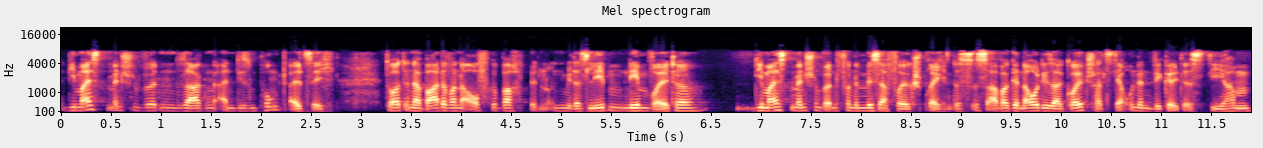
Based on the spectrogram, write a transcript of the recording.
die meisten Menschen würden sagen, an diesem Punkt, als ich dort in der Badewanne aufgewacht bin und mir das Leben nehmen wollte, die meisten Menschen würden von einem Misserfolg sprechen. Das ist aber genau dieser Goldschatz, der unentwickelt ist. Die haben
